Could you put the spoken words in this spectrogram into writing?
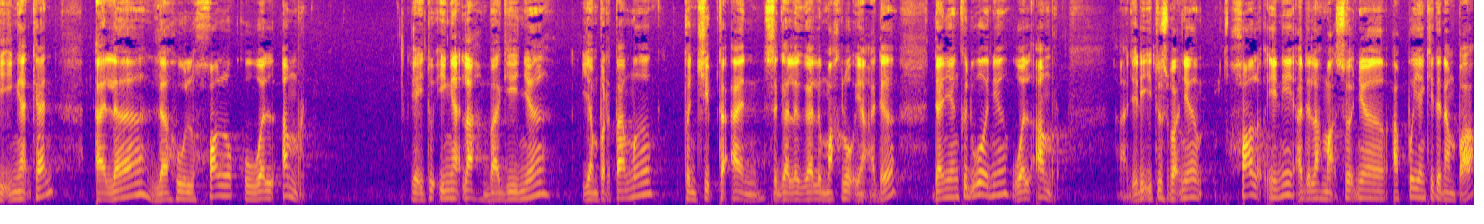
diingatkan ala lahul khalq wal amr. Iaitu ingatlah baginya yang pertama penciptaan segala-gala makhluk yang ada dan yang keduanya wal amr. Ha, jadi itu sebabnya hal ini adalah maksudnya apa yang kita nampak.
